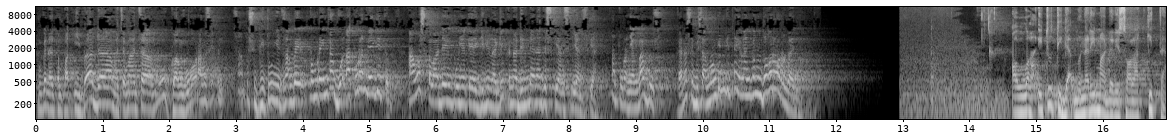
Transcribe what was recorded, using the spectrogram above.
Mungkin ada tempat ibadah, macam-macam. Oh, ganggu orang sih. Sampai segitunya. Sampai pemerintah buat aturan kayak gitu. Awas kalau ada yang punya kayak gini lagi, kena denda nanti sekian, sekian, sekian. Aturan yang bagus. Karena sebisa mungkin kita hilangkan doror tadi. Allah itu tidak menerima dari sholat kita.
